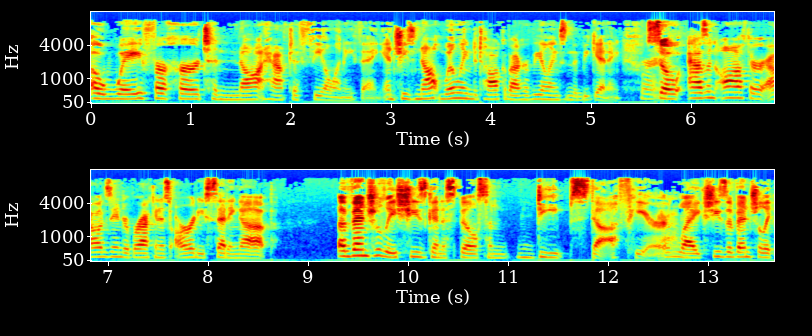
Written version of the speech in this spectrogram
a way for her to not have to feel anything. And she's not willing to talk about her feelings in the beginning. So, as an author, Alexandra Bracken is already setting up. Eventually, she's going to spill some deep stuff here. Like, she's eventually,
